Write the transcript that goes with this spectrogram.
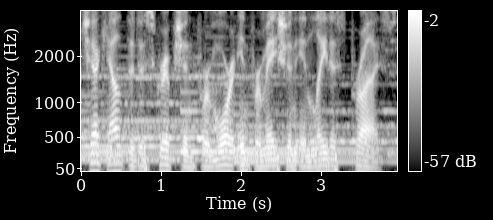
Check out the description for more information in latest price.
